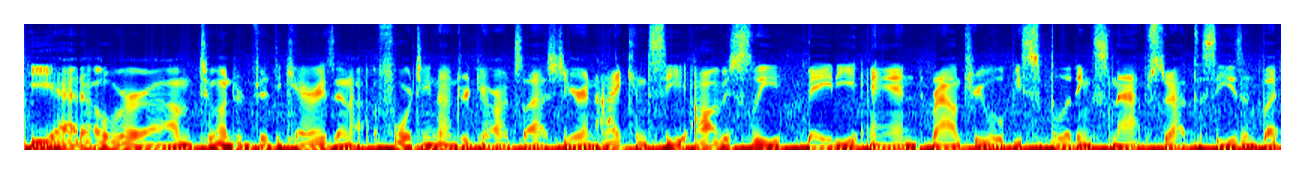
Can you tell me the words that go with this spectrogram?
he had over um, 250 carries and uh, 1,400 yards last year, and I can see obviously Badie and Rountree will be splitting snaps throughout the season. But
